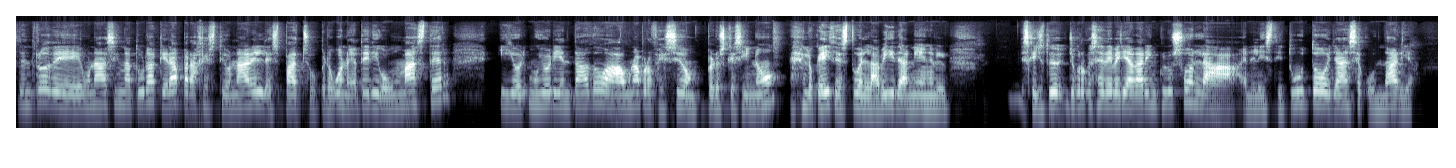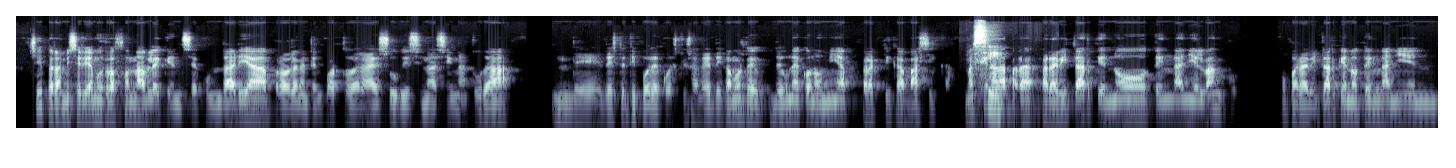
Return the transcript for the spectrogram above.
dentro de una asignatura que era para gestionar el despacho. Pero bueno, ya te digo, un máster y muy orientado a una profesión. Pero es que si no, lo que dices tú en la vida, ni en el... Es que yo, creo que se debería dar incluso en, la, en el instituto, ya en secundaria. Sí, pero a mí sería muy razonable que en secundaria, probablemente en cuarto de la ESO, hubiese una asignatura de, este tipo de cuestiones, o sea, digamos, de, una economía práctica básica. Más que nada para, evitar que no te engañe el banco o para evitar que no te engañen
